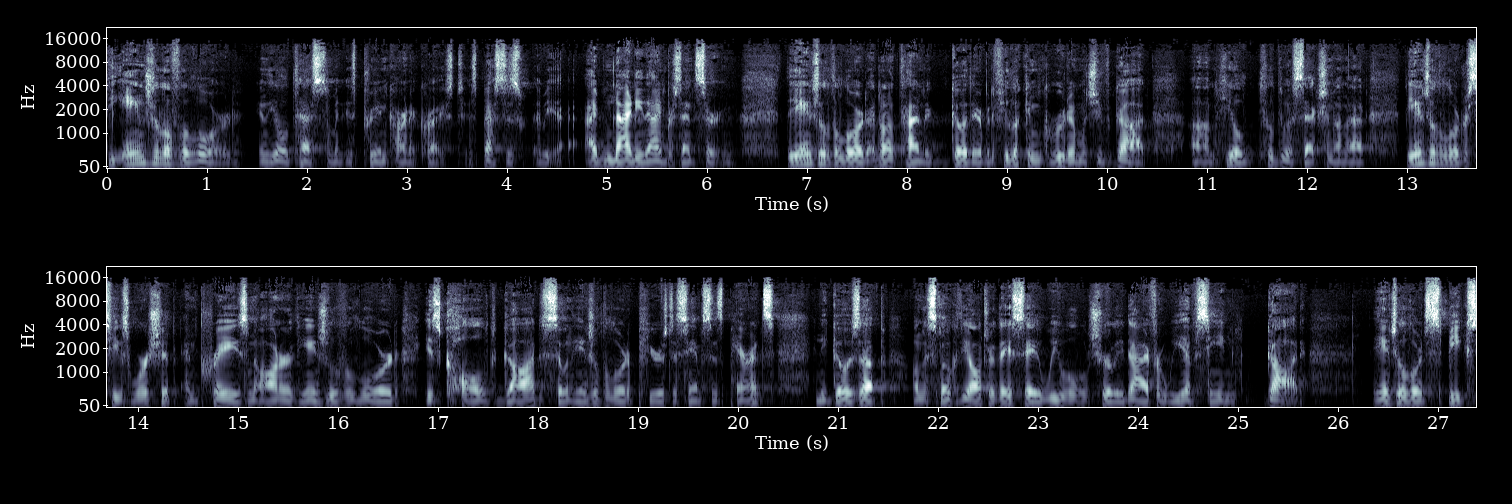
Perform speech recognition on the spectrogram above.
the angel of the Lord in the Old Testament is pre incarnate Christ, as best as, I mean, I'm 99% certain. The angel of the Lord, I don't have time to go there, but if you look in Grudem, which you've got, um, he'll, he'll do a section on that. The angel of the Lord receives worship and praise and honor. The angel of the Lord is called God. So when the angel of the Lord appears to Samson's parents and he goes up on the smoke of the altar, they say, We will surely die, for we have seen God. The angel of the Lord speaks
